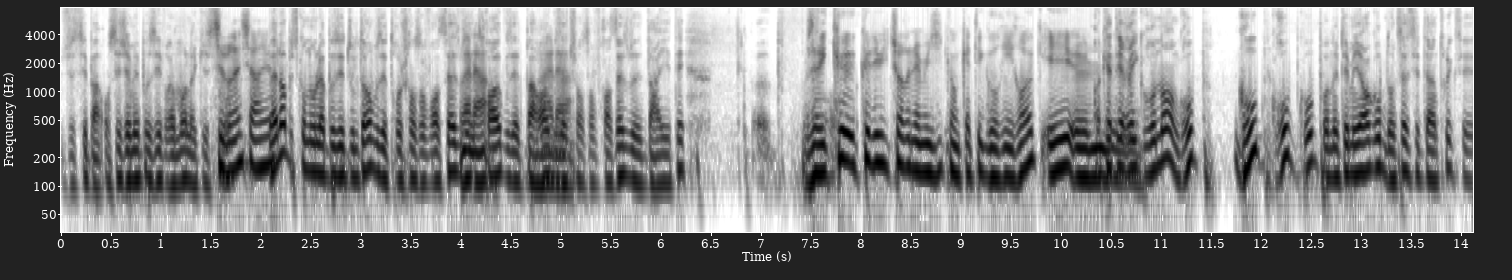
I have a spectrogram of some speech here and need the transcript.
je sais pas, on s'est jamais posé vraiment la C'est question. vrai, sérieux Bah non, parce qu'on nous l'a posé tout le temps. Vous êtes trop chanson française, vous Voilà. êtes rock, vous êtes rock, Voilà. vous êtes chanson française, vous êtes variété. Vous avez que, que des victoires de la musique en catégorie rock et euh, En le- catégorie gros, non, groupe, groupe. groupe, groupe. On était meilleur groupe, donc ça c'était un truc. c'est-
